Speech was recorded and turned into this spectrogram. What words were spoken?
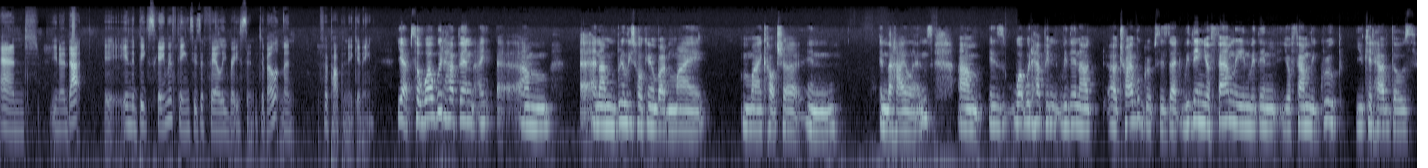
And, you know, that in the big scheme of things is a fairly recent development for Papua New Guinea. Yeah. So what would happen? I, um, and I'm really talking about my my culture in in the highlands um, is what would happen within our, our tribal groups is that within your family and within your family group you could have those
